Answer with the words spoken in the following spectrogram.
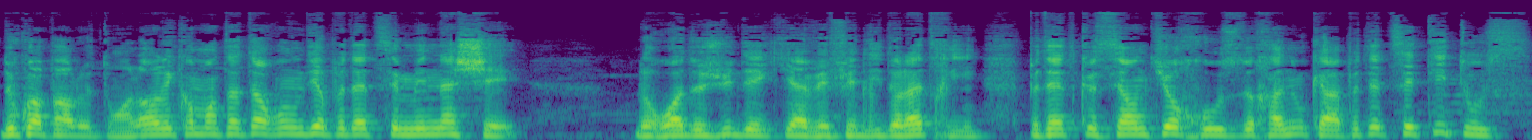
De quoi parle-t-on? Alors les commentateurs vont dire peut-être c'est Ménaché, le roi de Judée qui avait fait de l'idolâtrie. Peut-être que c'est Antiochus de Hanouka, peut-être c'est Titus.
